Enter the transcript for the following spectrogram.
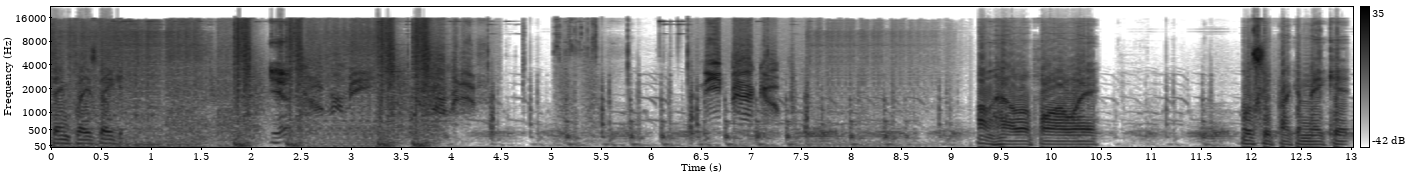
Same place, Bacon? Yep. Cover me. Affirmative. Need backup. I'm hella far away. We'll see if I can make it.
